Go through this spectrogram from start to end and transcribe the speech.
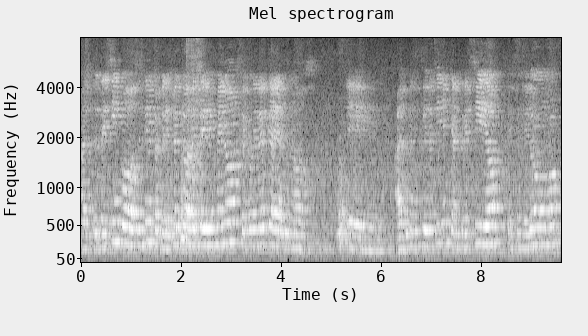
a los 35 centímetros, que el efecto a veces es menor, se puede ver que hay algunos eh, algunas esclerotines que han crecido, que es el hongo,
